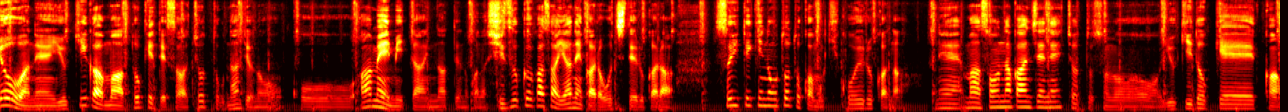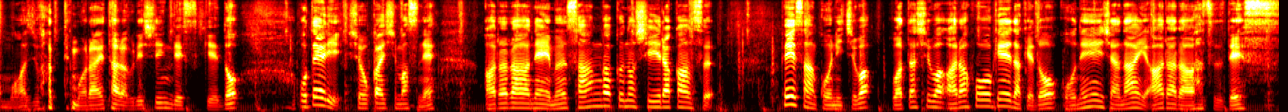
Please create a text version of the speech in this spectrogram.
今日はね、雪がまあ溶けてさ、ちょっとなんていうの？こう、雨みたいになってるのかな？雫がさ、屋根から落ちてるから、水滴の音とかも聞こえるかな？ね、まあそんな感じでね、ちょっとその、雪解け感も味わってもらえたら嬉しいんですけど、お便り紹介しますね。あららネーム、山岳のシーラカンス。ペイさんこんにちは。私はアラフォーゲーだけど、お姉じゃないアララーズです。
